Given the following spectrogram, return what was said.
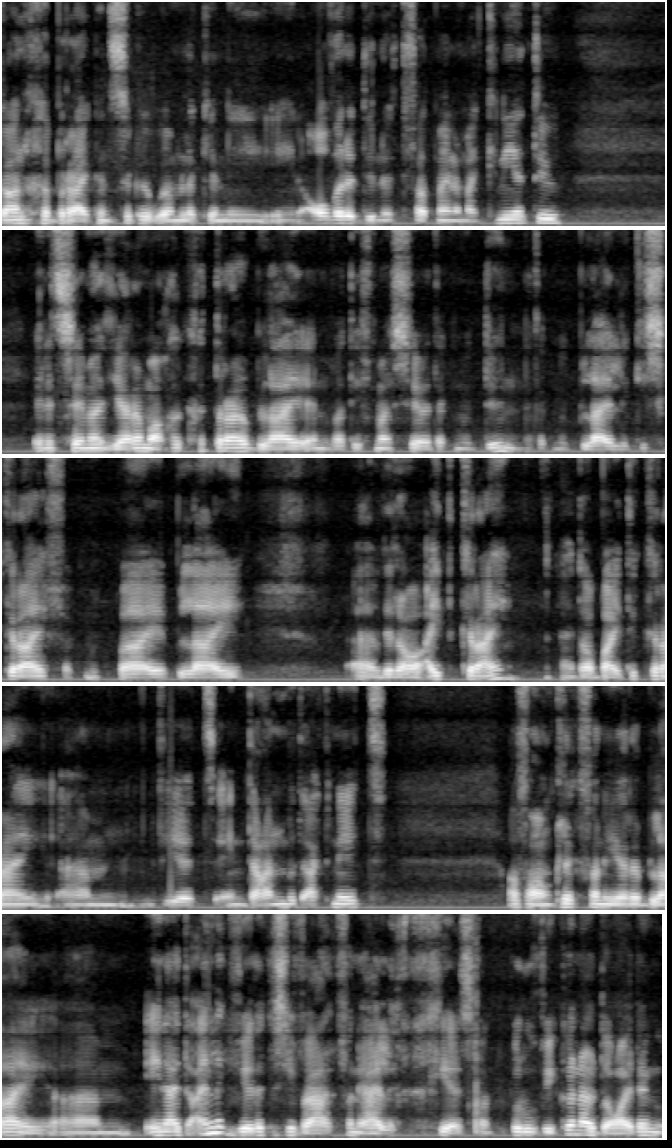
kan gebruik in sulke oomblikke nie en al wat dit doen dit vat my na my knie toe en dit sê my Here mag ek getrou bly in wat U vir my sê wat ek moet doen dat ek moet bly liedjies skryf ek moet by bly uh, dit daar uitkry uh, daar buite kry ehm um, weet en dan moet ek net afhanklik van die Here bly. Ehm um, en uiteindelik weet ek is die werk van die Heilige Gees want bedoel wie kan nou daai ding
